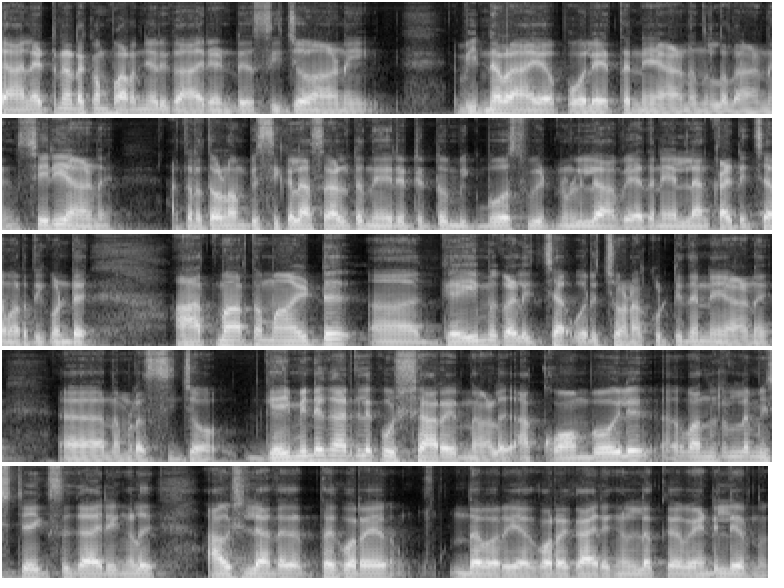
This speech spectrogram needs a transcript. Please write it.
ലാലേട്ടനടക്കം പറഞ്ഞൊരു കാര്യമുണ്ട്. സിജോ ആണ് വിന്നറായ പോലെ തന്നെയാണെന്നുള്ളതാണ് ശരിയാണ്. അത്രത്തോളം ഫിസിക്കൽ അസാൾട്ട് നേരിട്ടിട്ടും ബിഗ് ബോസ് വീട്ടിനുള്ളിൽ ആ വേദനയെല്ലാം കടിച്ചമർത്തിക്കൊണ്ട് ആത്മാർത്ഥമായിട്ട് ഗെയിം കളിച്ച ഒരു ചുണക്കുട്ടി തന്നെയാണ് നമ്മുടെ സിജോ. ഗെയിമിന്റെ കാര്യത്തിലൊക്കെ ഉഷാറായിരുന്ന ആൾ ആ കോംബോയിൽ വന്നിട്ടുള്ള മിസ്റ്റേക്സ് കാര്യങ്ങൾ ആവശ്യമില്ലാത്ത കുറേ എന്താ പറയുക കുറേ കാര്യങ്ങളിലൊക്കെ വേണ്ടില്ലായിരുന്നു.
